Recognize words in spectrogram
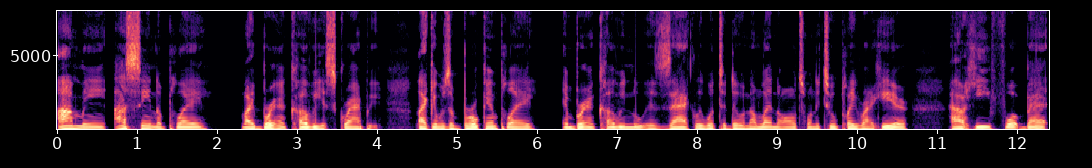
I mean, I seen the play. Like Britain Covey is scrappy. Like it was a broken play, and Britain Covey knew exactly what to do. And I'm letting the all 22 play right here how he fought back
